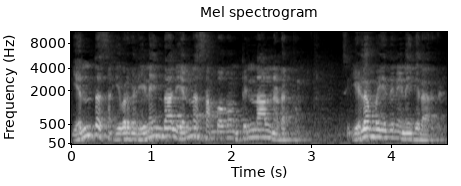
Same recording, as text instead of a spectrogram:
எந்த ச- இவர்கள் இணைந்தால் என்ன சம்பவம் பின்னால் நடக்கும்? இளம் வயதில் இணைகிறார்கள்.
